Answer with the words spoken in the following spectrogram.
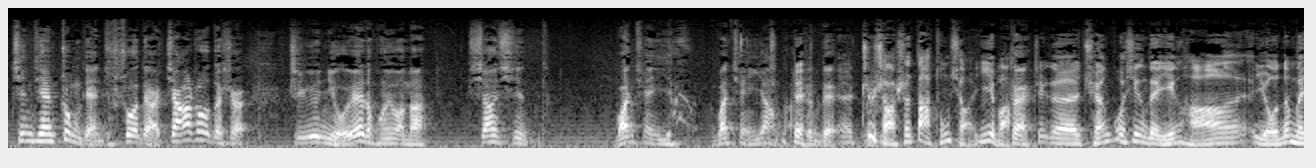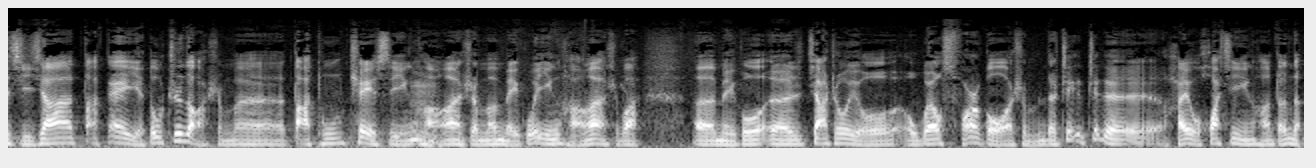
今天重点就说点加州的事儿。至于纽约的朋友呢，相信。完全一样，完全一样的，对，对不对？至少是大同小异吧。对，这个全国性的银行有那么几家，大概也都知道，什么大通 Chase 银行啊，嗯、什么美国银行啊，是吧？呃，美国呃，加州有 Wells Fargo 啊什么的，这个这个还有花旗银行等等，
